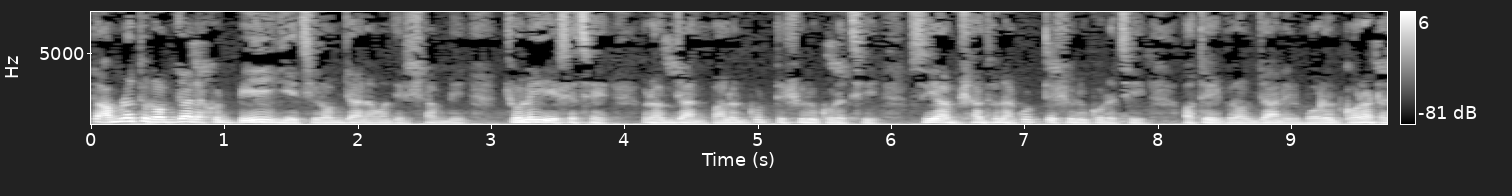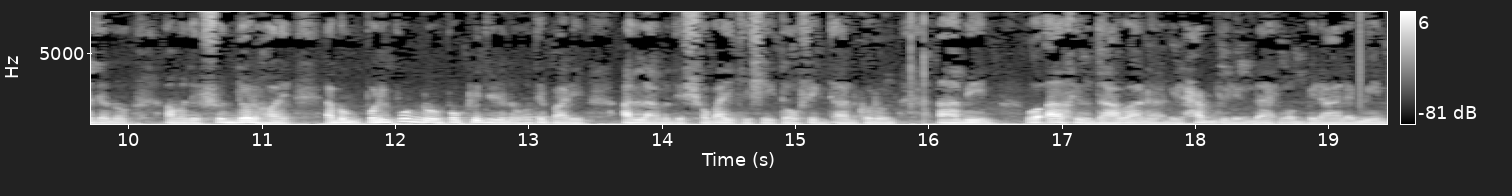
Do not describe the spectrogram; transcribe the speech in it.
তো আমরা তো রমজান এখন পেয়ে গিয়েছি। রমজান আমাদের সামনে চলেই এসেছে। রমজান পালন করতে শুরু করেছি। সিয়াম সাধনা করতে শুরু করেছি। অতএব রমজানের বরণ করাটা যেন আমাদের সুন্দর হয় এবং পরিপূর্ণ উপকৃত যেন হতে পারি। আল্লাহ আমাদের সবাইকে সেই তৌফিক দান করুন। আমিন। ও আখির আলমিন।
